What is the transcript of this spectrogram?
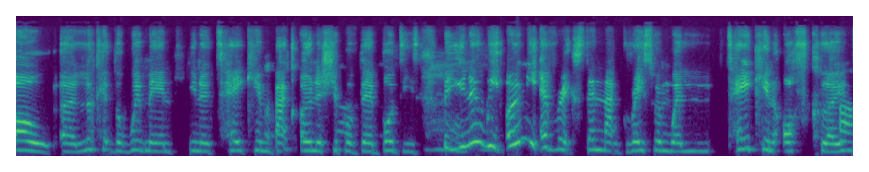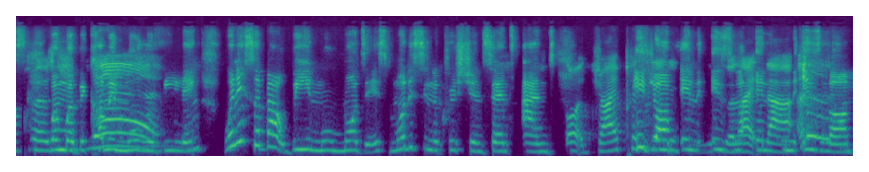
oh uh, look at the women you know taking back ownership of their bodies. But you know we only ever extend that grace when we're taking off clothes when we're becoming more revealing. When it's about being more modest modest in the christian sense and got dry hijab in if you're islam like in, in islam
